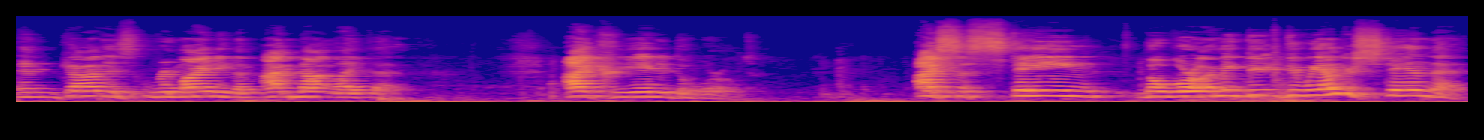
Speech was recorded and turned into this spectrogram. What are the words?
And God is reminding them, I'm not like that. I created the world. I sustain the world. I mean, do, do we understand that?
